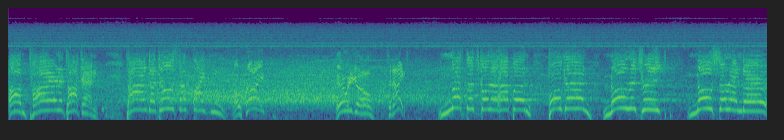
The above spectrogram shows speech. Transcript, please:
I'm tired of talking. Time to do some fighting. All right. Here we go. Tonight. Nothing's gonna happen. Hogan, no retreat, no surrender.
